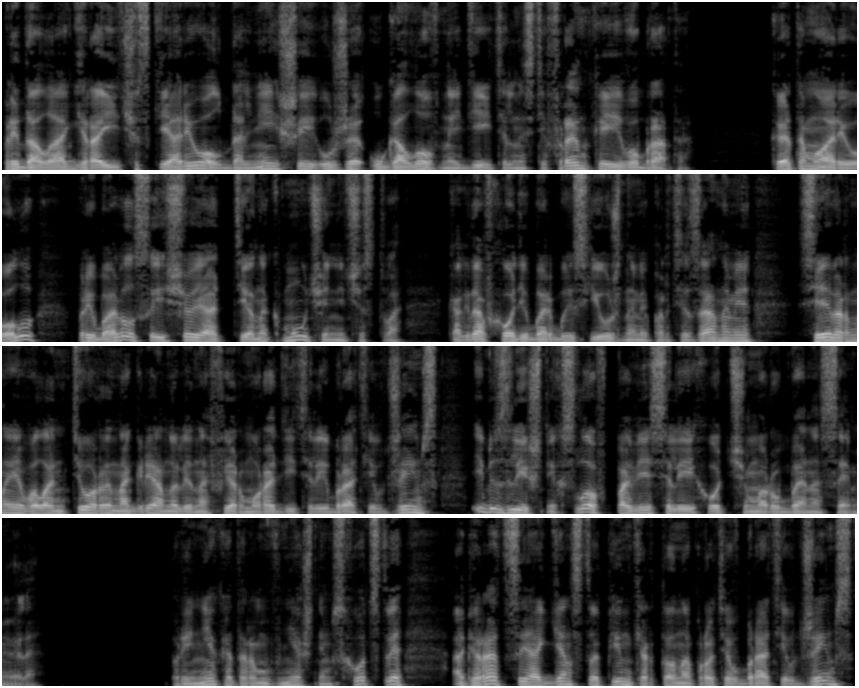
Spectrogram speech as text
придала героический ореол дальнейшей уже уголовной деятельности Фрэнка и его брата. К этому ореолу прибавился еще и оттенок мученичества, когда в ходе борьбы с южными партизанами северные волонтеры нагрянули на ферму родителей братьев Джеймс и без лишних слов повесили их отчима Рубена Сэмюэля. При некотором внешнем сходстве операции агентства Пинкертона против братьев Джеймс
